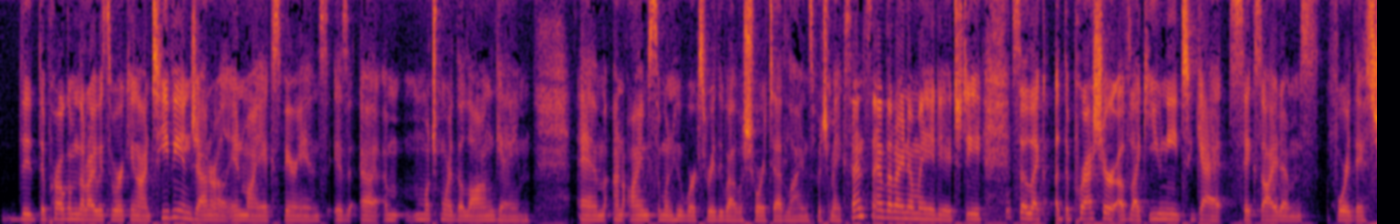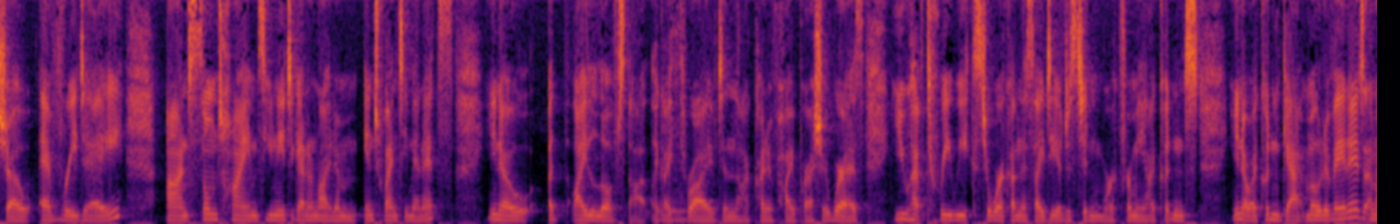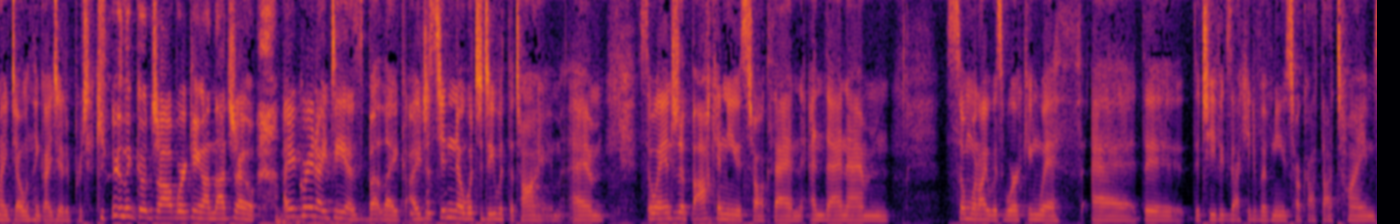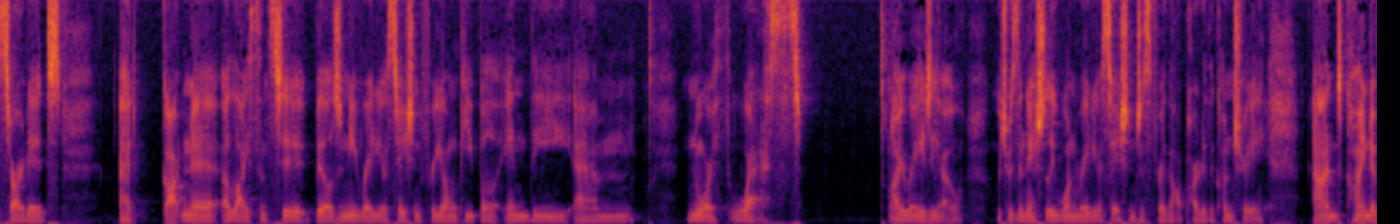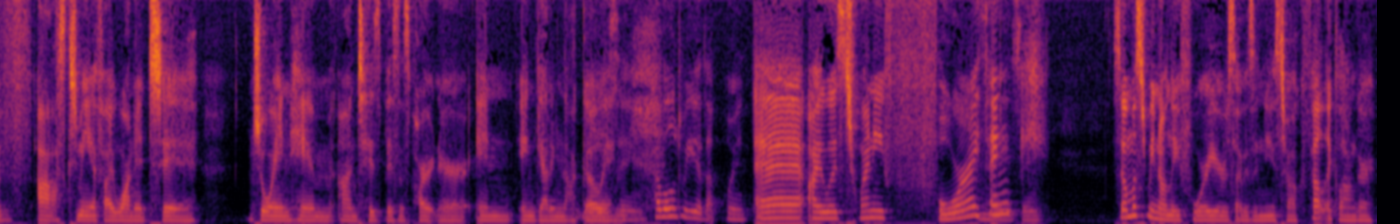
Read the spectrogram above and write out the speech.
the, the program that I was working on, TV in general, in my experience, is a, a much more the long game. Um, and I'm someone who works really well with short deadlines, which makes sense now that I know my ADHD. So, like, the pressure of like, you need to get six items for this show every day. And sometimes you need to get an item in 20 minutes. You know, I, I loved that. Like, I thrived in that kind of high pressure. Whereas you have three weeks to work on this idea, just didn't work for me. I couldn't, you know, I couldn't get motivated. And I don't think I did a particularly good job working on that show. I had great ideas, but like I just didn't know what to do with the time. Um, so I ended up back in Newstalk then, and then um, someone I was working with, uh, the the chief executive of Newstalk at that time, started had gotten a, a license to build a new radio station for young people in the um, northwest iRadio, which was initially one radio station just for that part of the country, and kind of asked me if I wanted to join him and his business partner in in getting that going. Amazing. How old were you at that point? Uh, I was 24, I think. Amazing. So it must have been only four years I was in Newstalk. Felt like longer.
